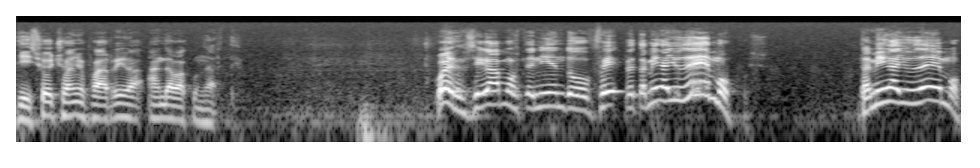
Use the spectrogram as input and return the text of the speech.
18 años para arriba anda a vacunarte. Bueno, sigamos teniendo fe, pero también ayudemos, pues. También ayudemos,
